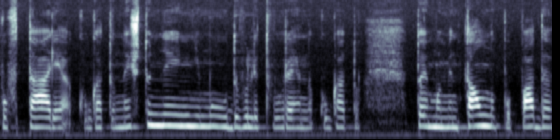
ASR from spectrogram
повтаря, когато нещо не е ни му удовлетворено, когато той моментално попада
